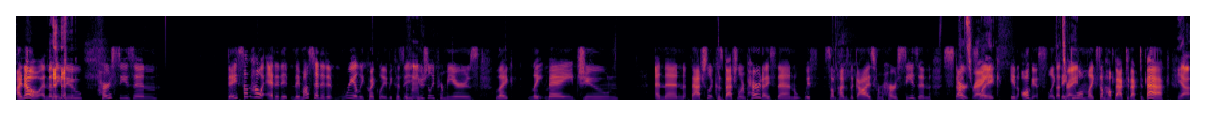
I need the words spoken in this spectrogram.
I know. And then they do her season. They somehow edit it. They must edit it really quickly because it Mhm. usually premieres like late May, June, and then Bachelor. Because Bachelor in Paradise, then with sometimes the guys from her season starts right. like in August. Like That's they do them like somehow back to back to back. Yeah.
